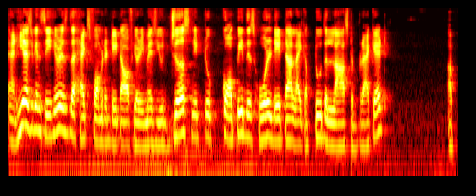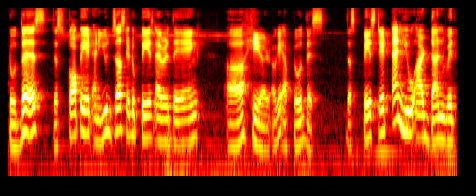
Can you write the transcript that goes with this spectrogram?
And here as you can see here is the hex formatted data of your image. You just need to copy this whole data like up to the last bracket up to this. Just copy it and you just need to paste everything uh, here okay up to this just paste it and you are done with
